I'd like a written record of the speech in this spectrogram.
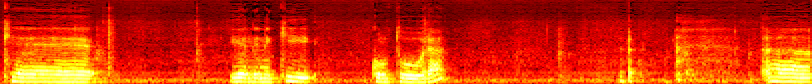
και η ελληνική κουλτούρα. ε,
